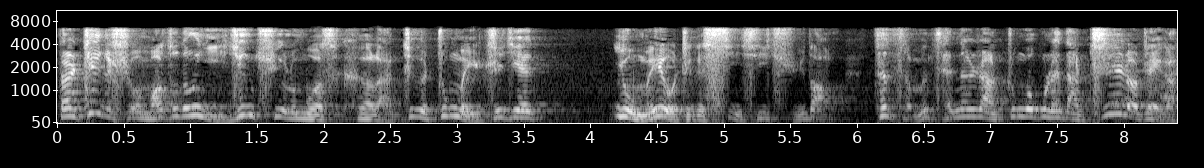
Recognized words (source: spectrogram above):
但是这个时候，毛泽东已经去了莫斯科了，这个中美之间又没有这个信息渠道，他怎么才能让中国共产党知道这个？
